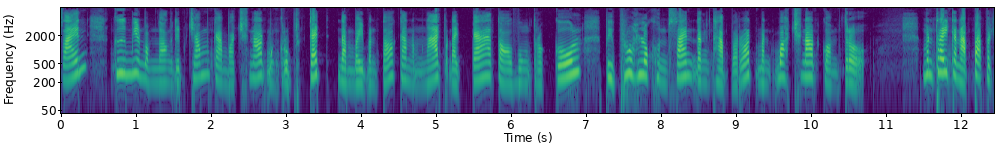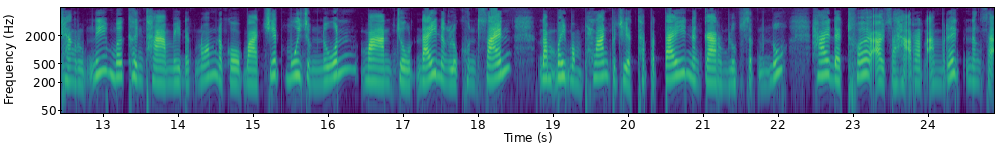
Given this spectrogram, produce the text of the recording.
សែនគឺមានបំណងរៀបចំការបោះឆ្នោតបង្ក្រប់កិច្ចដើម្បីបន្តកាន់អំណាចផ្ដាច់ការតវងត្រកូលពីព្រោះលោកហ៊ុនសែនដឹងថាបរដ្ឋមិនបោះឆ្នោតគ្រប់គ្រង មន្ត្រីគណៈបកប្រឆាំងរូបនេះមើលឃើញថាមេដឹកនាំនគរបាលជាតិមួយចំនួន បានចូលដៃនឹងលោកហ៊ុនសែនដើម្បីបំផ្លាញប្រជាធិបតេយ្យនិងការរំលោភសិទ្ធិមនុស្សហើយដែលធ្វើឲ្យសហរដ្ឋអាមេរិកនិងសហ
